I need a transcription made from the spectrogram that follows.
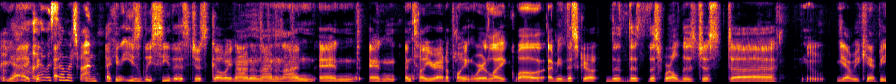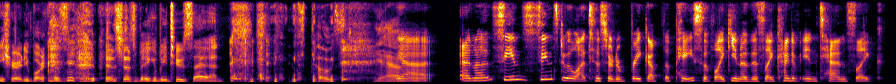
yeah, I Oh, can, that was so much fun. I can easily see this just going on and on and on, and and until you're at a point where, like, well, I mean, this girl, th- this this world is just, uh, yeah, we can't be here anymore because it's just making me too sad. It's toast. Yeah. yeah. And uh, scenes scenes do a lot to sort of break up the pace of like you know this like kind of intense like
